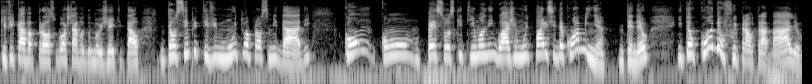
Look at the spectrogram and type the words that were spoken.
Que ficava próximo, gostava do meu jeito e tal. Então, sempre tive muito uma proximidade com, com pessoas que tinham uma linguagem muito parecida com a minha, entendeu? Então, quando eu fui para o trabalho,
